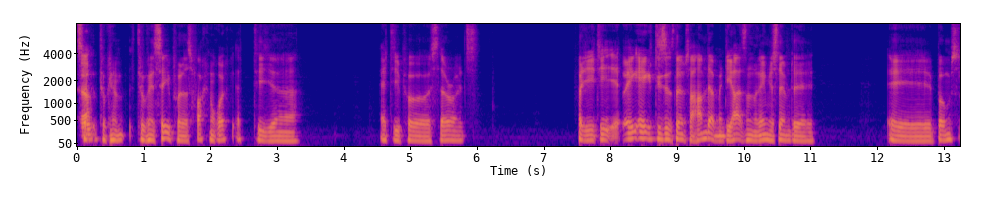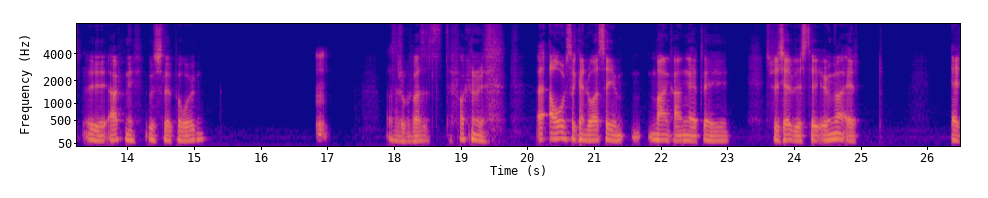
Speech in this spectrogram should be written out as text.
så Ja. du, kan, du kan se på deres fucking ryg, at de, uh, at de er på steroids. Fordi de ikke, ikke lige så slemt som ham der, men de har sådan en rimelig slemt øh, øh, bums, øh, akne udslæt på ryggen. Mm. Altså du kan bare, det er fucking og så kan du også se mange gange, at øh, specielt hvis det er yngre, at, at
